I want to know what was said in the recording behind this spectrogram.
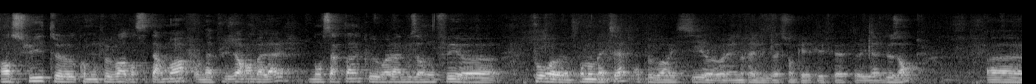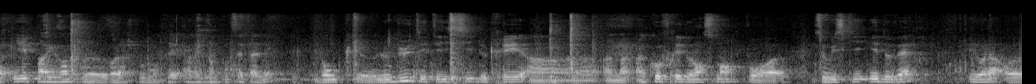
Ensuite, comme on peut voir dans cette armoire, on a plusieurs emballages, dont certains que voilà, nous avons fait pour, pour nos matières. On peut voir ici une réalisation qui a été faite il y a deux ans. et par exemple, voilà, je peux vous montrer un exemple pour cette année. Donc le but était ici de créer un, coffret de lancement pour ce whisky et deux verres et voilà, euh,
